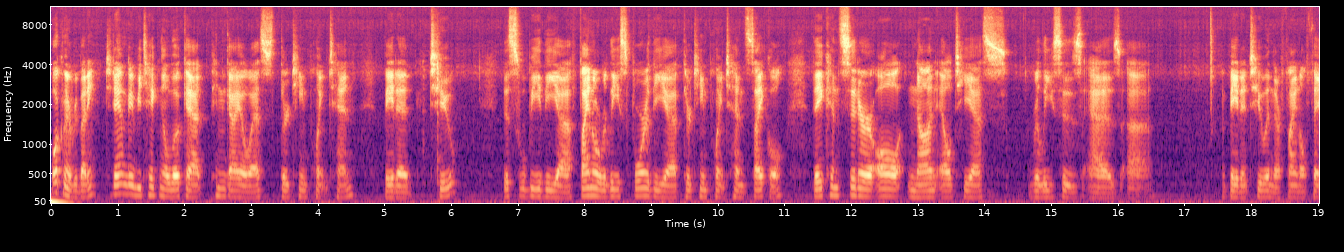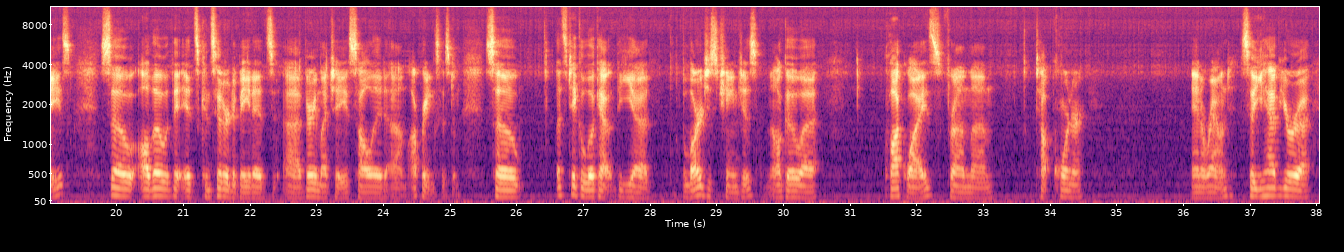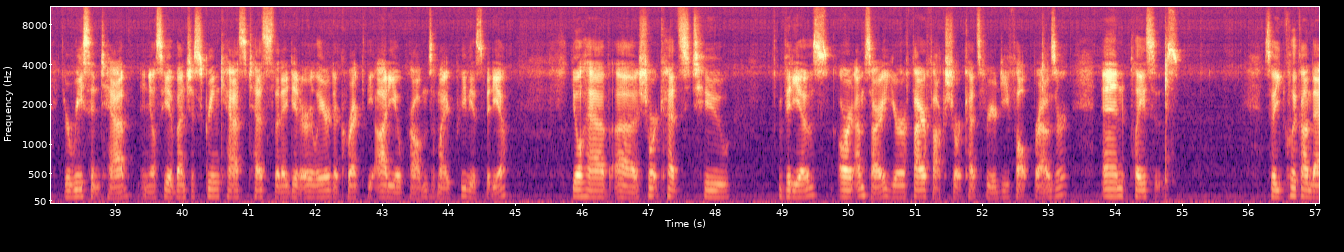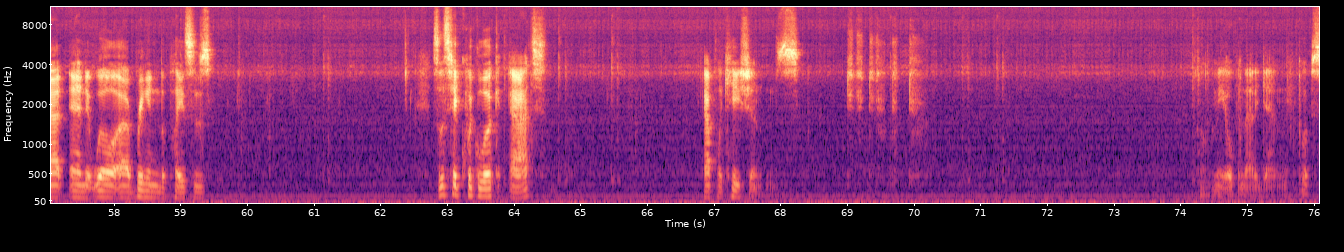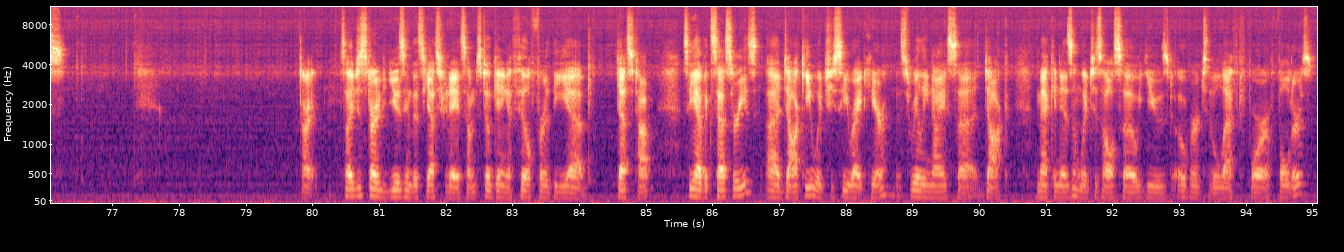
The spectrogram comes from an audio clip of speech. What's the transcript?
Welcome everybody. Today I'm going to be taking a look at PinguyOS 13.10 Beta 2. This will be the uh, final release for the uh, 13.10 cycle. They consider all non-LTS releases as uh, Beta 2 in their final phase. So although it's considered a beta, it's uh, very much a solid um, operating system. So let's take a look at the uh, the largest changes. And I'll go uh, clockwise from um, top corner and around. So you have your uh, your recent tab, and you'll see a bunch of screencast tests that I did earlier to correct the audio problems of my previous video. You'll have uh, shortcuts to videos, or I'm sorry, your Firefox shortcuts for your default browser, and places. So you click on that and it will uh, bring in the places. So let's take a quick look at applications. Let me open that again. Whoops. Alright, so I just started using this yesterday, so I'm still getting a feel for the uh, desktop. So you have accessories, uh, Docky, which you see right here. This really nice uh, dock mechanism, which is also used over to the left for folders.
